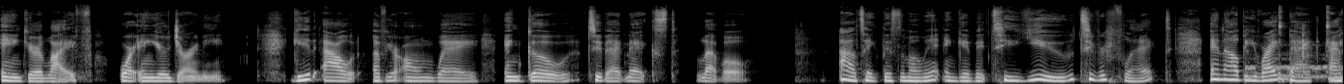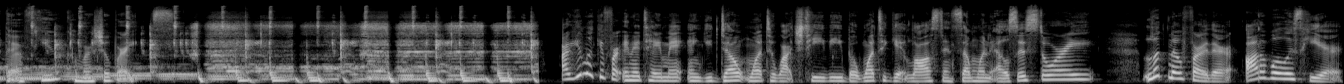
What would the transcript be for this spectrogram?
in your life or in your journey. Get out of your own way and go to that next level. I'll take this moment and give it to you to reflect, and I'll be right back after a few commercial breaks. Are you looking for entertainment and you don't want to watch TV but want to get lost in someone else's story? Look no further. Audible is here.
